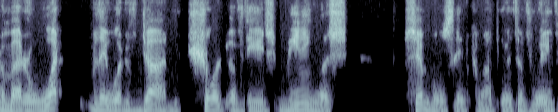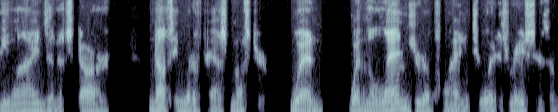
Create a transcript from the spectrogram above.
no matter what they would have done, short of these meaningless symbols they've come up with of wavy lines and a star, nothing would have passed muster. When when the lens you're applying to it is racism,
